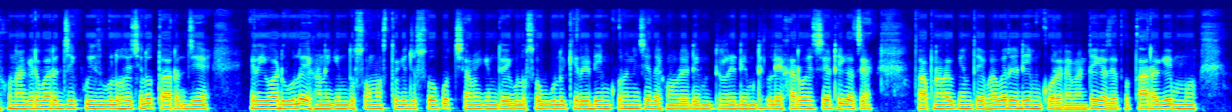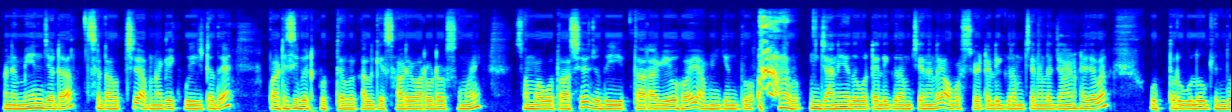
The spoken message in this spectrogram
এখন আগের বারের যে কুইজগুলো হয়েছিল, তার যে রিওয়ার্ডগুলো এখানে কিন্তু সমস্ত কিছু শো করছে। আমি কিন্তু এগুলো সবগুলোকে রেডিম করে নিয়েছি। দেখুন রেডিম রিডিম লেখা রয়েছে, ঠিক আছে? তো আপনারাও কিন্তু এভাবে রেডিম করে নেবেন, ঠিক আছে? তো তার আগে মানে মেন যেটা, সেটা হচ্ছে আপনাকে কুইজটাতে পার্টিসিপেট করতে হবে। কালকে সাড়ে বারোটার সময় সম্ভবত আছে। যদি তার আগেও হয়, আমি কিন্তু জানিয়ে দেবো টেলিগ্রাম চ্যানেলে অবশ্যই টেলিগ্রাম চ্যানেলে জয়েন হয়ে যাবেন। উত্তরগুলোও কিন্তু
